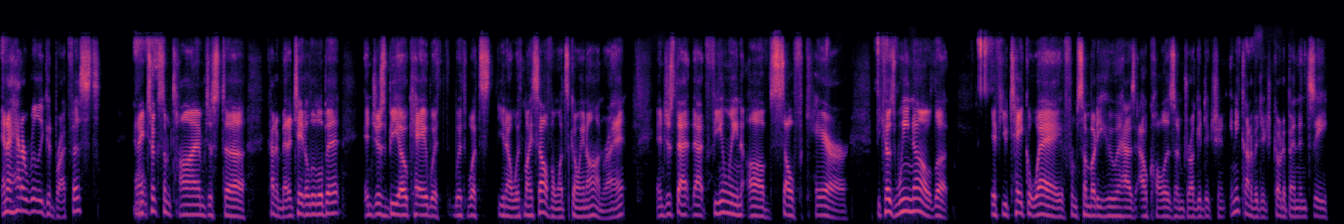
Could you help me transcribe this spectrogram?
And I had a really good breakfast. And I took some time just to kind of meditate a little bit and just be okay with with what's, you know, with myself and what's going on, right? And just that that feeling of self-care because we know, look, if you take away from somebody who has alcoholism, drug addiction, any kind of addiction, codependency,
